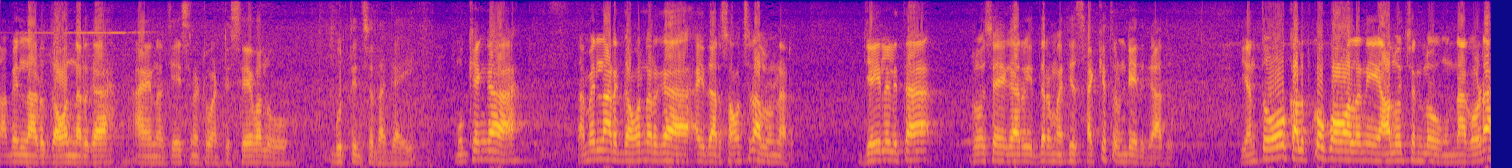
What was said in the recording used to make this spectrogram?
తమిళనాడు గవర్నర్గా ఆయన చేసినటువంటి సేవలు గుర్తించదగ్గాయి. ముఖ్యంగా తమిళనాడు గవర్నర్గా ఐదారు సంవత్సరాలు ఉన్నాడు జయలలిత రోసయ్య గారు ఇద్దరి మధ్య సఖ్యత ఉండేది కాదు. ఎంతో కలుపుకోపోవాలని ఆలోచనలో ఉన్నా కూడా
